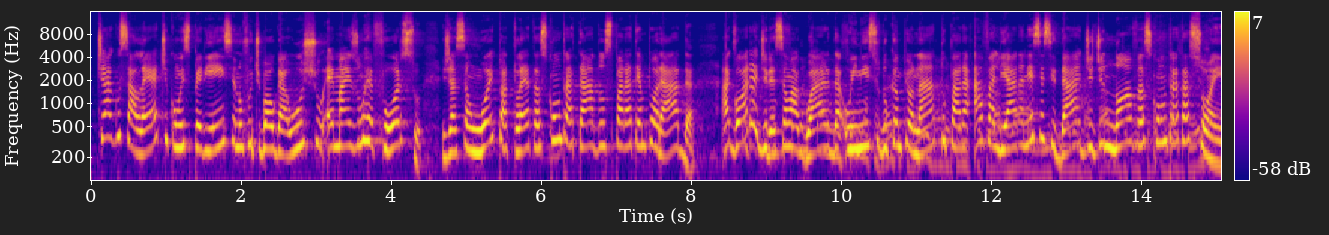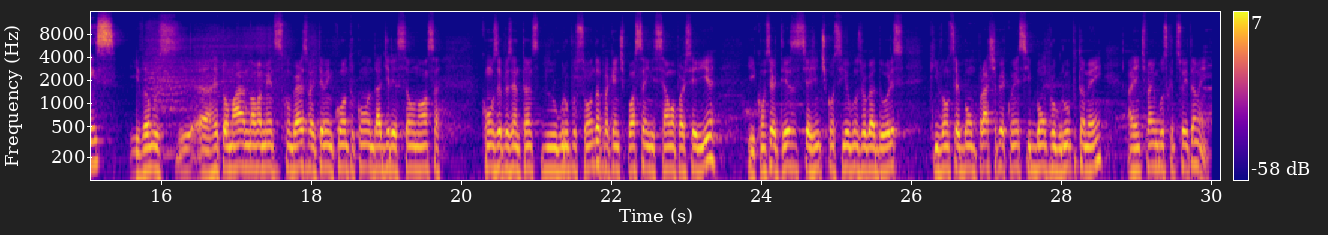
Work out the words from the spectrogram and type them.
Tiago Salete, com experiência no futebol gaúcho, é mais um reforço. Já são oito atletas contratados para a temporada. Agora a direção aguarda o início do campeonato para avaliar a necessidade de novas contratações. E vamos eh, retomar novamente essa conversa, vai ter um encontro com, da direção nossa com os representantes do Grupo Sonda para que a gente possa iniciar uma parceria e com certeza, se a gente conseguir alguns jogadores que vão ser bom para a Chapecoense e bom para o grupo também, a gente vai em busca disso aí também.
